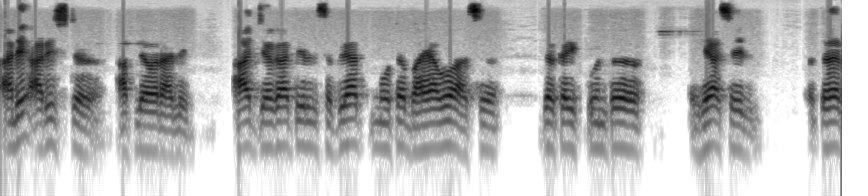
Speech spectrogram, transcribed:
आणि अरिष्ट आपल्यावर आले. आज जगातील सगळ्यात मोठं भयावह असं जर काही कोणतं हे असेल तर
